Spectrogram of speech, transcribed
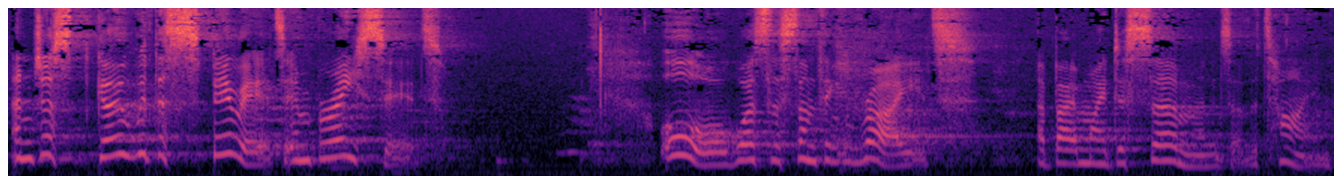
and just go with the Spirit, embrace it? Or was there something right about my discernment at the time?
